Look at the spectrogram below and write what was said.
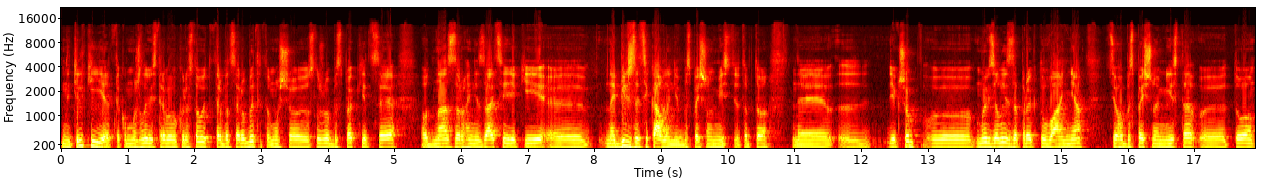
не тільки є, таку можливість треба використовувати, треба це робити, тому що Служба безпеки це одна з організацій, які е, найбільш зацікавлені в безпечному місті. Тобто, е, е, якщо б е, ми взялись за проєктування цього безпечного міста, е, то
